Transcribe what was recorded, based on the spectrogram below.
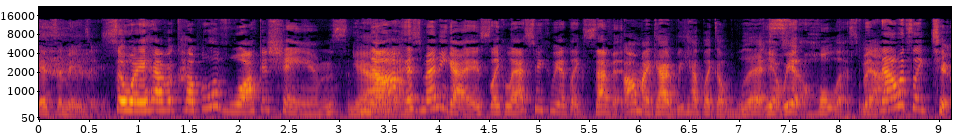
It's amazing. So I have a couple of walk of shames. Yeah. Not as many guys. Like last week we had like seven. Oh my god, we had like a list. yeah, we had a whole list. But Yeah. now it's like two.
